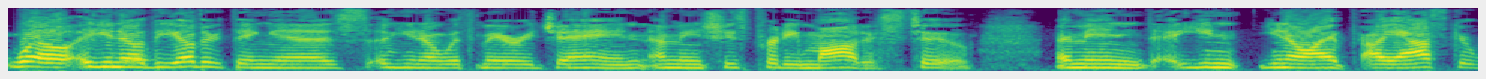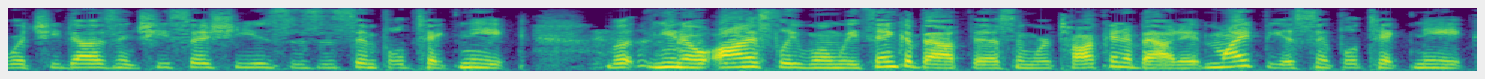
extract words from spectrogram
Well, you know, the other thing is, you know, with Mary Jane, I mean, she's pretty modest too. I mean, you, you know, I, I ask her what she does and she says she uses a simple technique. But, you know, honestly, when we think about this and we're talking about it, it might be a simple technique,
